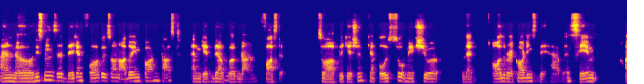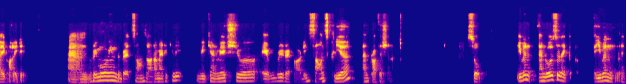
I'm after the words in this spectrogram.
And uh, this means that they can focus on other important tasks and get their work done faster. So our application can also make sure that all the recordings they have the same high quality. And removing the breath sounds automatically we can make sure every recording sounds clear and professional. So even and also like even like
